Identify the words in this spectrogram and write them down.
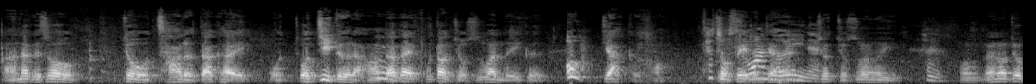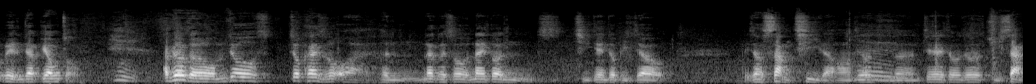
啊，那个时候就差了大概，我我记得了哈，嗯、大概不到九十万的一个哦价格哈，才九十万而已呢，就九十万而已。嗯。哦，然后就被人家标走。嗯。啊，标走了，我们就就开始说哇，很那个时候那段。期间就比较比较丧气的哈，就嗯，这些都就沮丧。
